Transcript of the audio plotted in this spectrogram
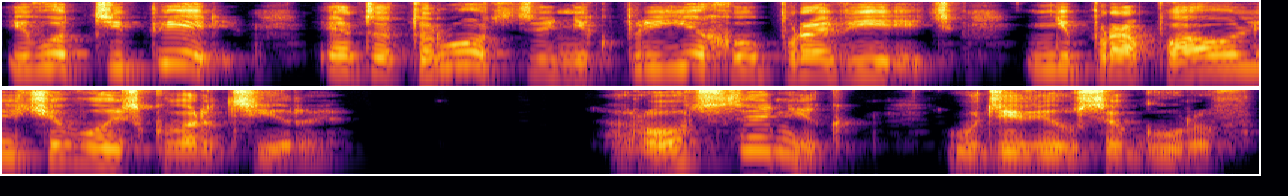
И вот теперь этот родственник приехал проверить, не пропало ли чего из квартиры. «Родственник?» – удивился Гуров.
